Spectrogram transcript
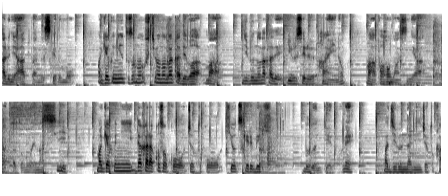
あるにはあったんですけども、まあ、逆に言うとその不調の中では、まあ、自分の中で許せる範囲の、まあ、パフォーマンスにはなったと思いますし、まあ、逆にだからこそこうちょっとこう気をつけるべき部分っていうのをね、まあ、自分なりにちょっと考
